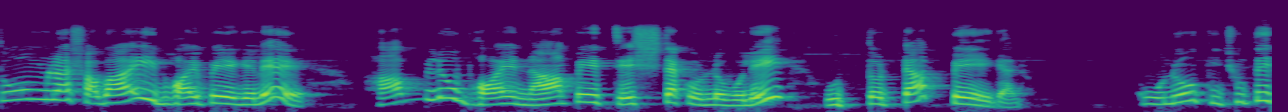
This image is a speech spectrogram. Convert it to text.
তোমরা সবাই ভয় পেয়ে গেলে, হাবলু ভয় না পেয়ে চেষ্টা করল বলেই উত্তরটা পেয়ে গেল। কোনো কিছুতে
